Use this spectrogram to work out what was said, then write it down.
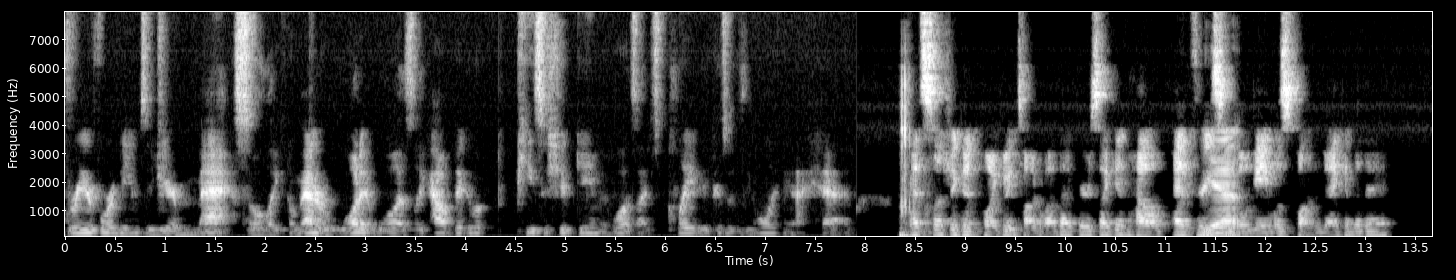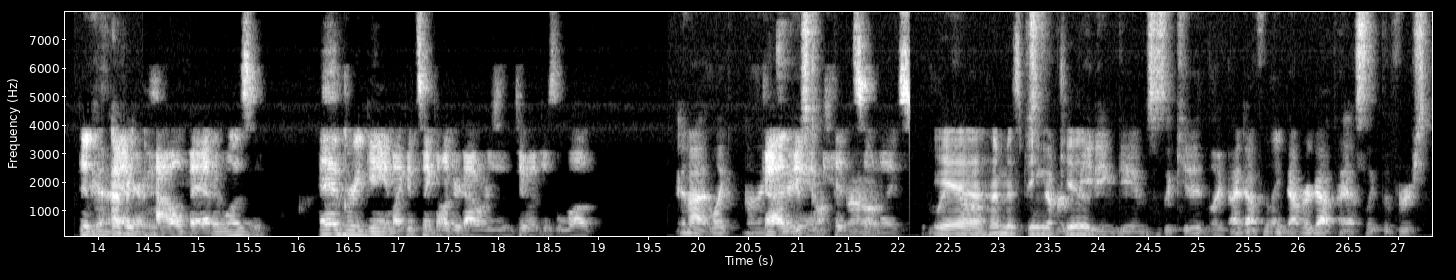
three or four games a year max. So like no matter what it was, like how big of a piece of shit game it was, I just played it because it was the only thing I had. That's such a good point. Can we talk about that for a second? How every Yeah. single game was fun back in the day. Didn't Yeah. matter Everything. how bad it was. Every game I could sink 100 hours into and just love. And I like I think God, Jay's being a talked kid's so nice. like, yeah, um, I miss just being a never kid. beating games as a kid. Like I definitely never got past like the first,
